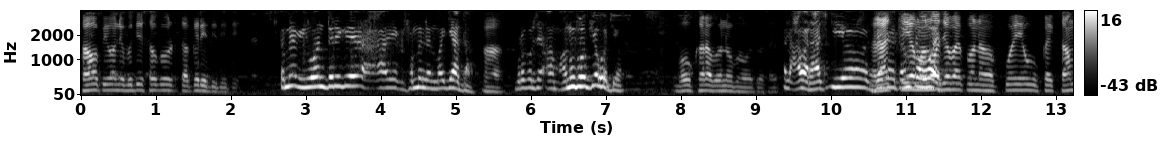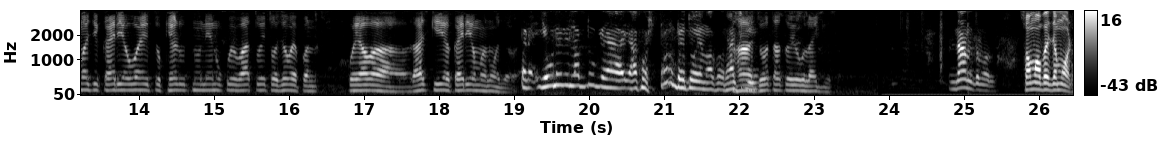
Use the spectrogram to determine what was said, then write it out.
ખાવા પીવાની બધી સગવડતા કરી દીધી હતી. તમે એક યુવાન તરીકે આ એક સંમેલનમાં ગયા હતા. બરોબર છે? આમ અનુભવ કેવો થયો? બહુ ખરાબ અનુભવ હતો સાહેબ. એટલે આવા રાજકીય જે રાજકીય તંત્ર ન જવાય પણ કોઈ એવું કંઈક સામાજિક કાર્ય હોય તો ખેડૂતનું ને એનું કોઈ વાત હોય તો જવાય પણ કોઈ આવા રાજકીય કાર્યમાં ન જવાય. પણ એવું નથી લાગતું કે આખો સ્ટન્ટ હતો એમ આખો હા રાજકીય? જોતા તો એવું લાગ્યું છે નામ તમારું? સોમાભાઈ જમોડ.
